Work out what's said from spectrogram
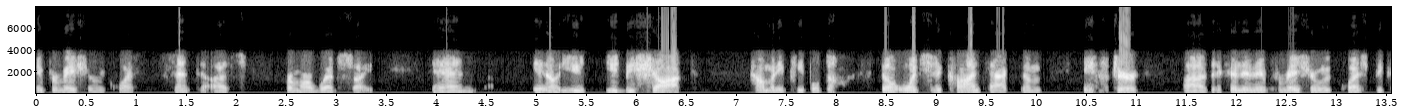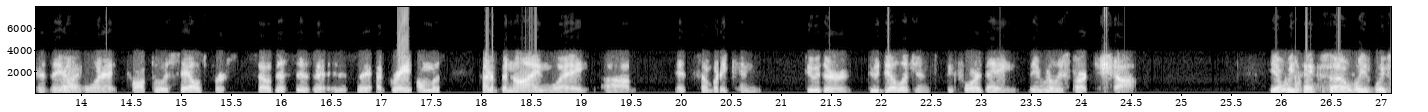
information requests sent to us from our website, and you know you you'd be shocked how many people don't don't want you to contact them after uh, they send an information request because they right. don't want to talk to a salesperson. So this is a is a, a great, almost kind of benign way um, that somebody can do their due diligence before they they really start to shop. Yeah, we think so. We we've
